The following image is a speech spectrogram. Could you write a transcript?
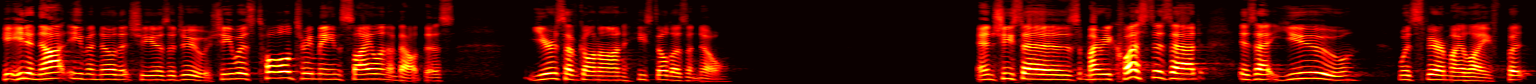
he? He did not even know that she is a Jew. She was told to remain silent about this. Years have gone on, he still doesn't know. And she says, My request is that, is that you would spare my life. But,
